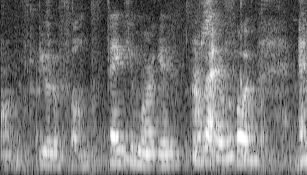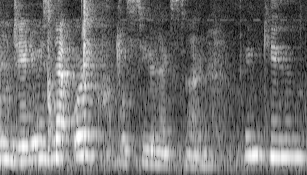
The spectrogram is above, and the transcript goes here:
on the 25th. Beautiful. Thank you, Morgan. You're All right, so for. MJ News Network, we'll see you next time. Thank you.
